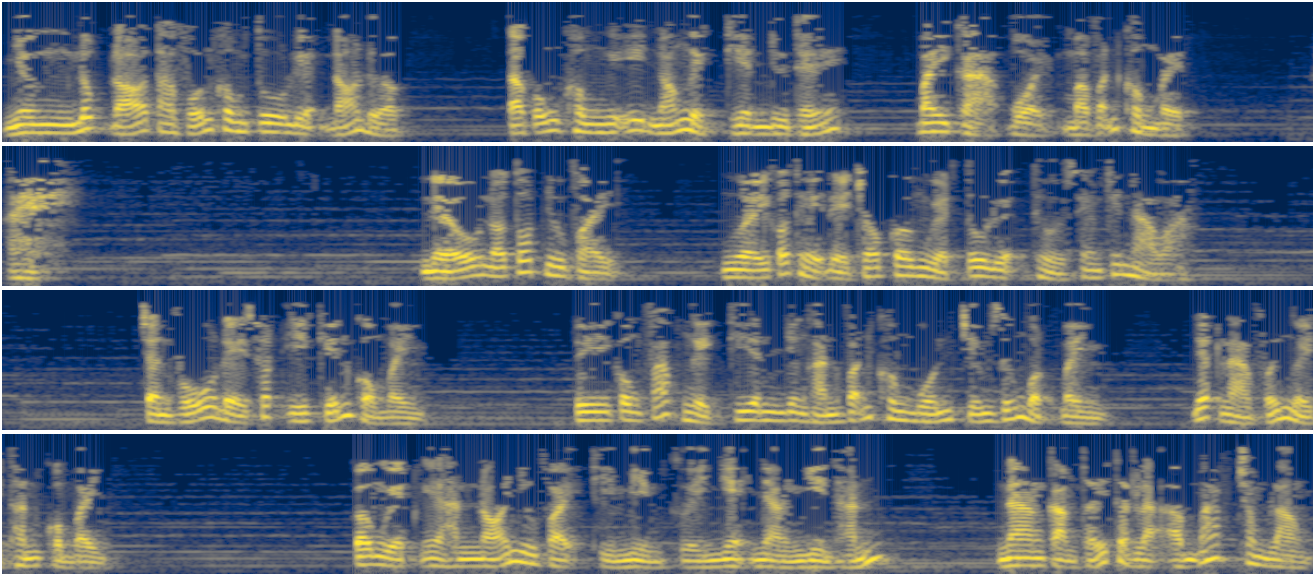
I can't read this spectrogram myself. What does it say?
nhưng lúc đó ta vốn không tu luyện nó được, ta cũng không nghĩ nó nghịch thiên như thế, bay cả buổi mà vẫn không mệt. Ai... Nếu nó tốt như vậy, người có thể để cho cơ nguyệt tu luyện thử xem thế nào à? Trần Vũ đề xuất ý kiến của mình. Tuy công pháp nghịch thiên nhưng hắn vẫn không muốn chiếm giữ một mình, nhất là với người thân của mình. Cơ Nguyệt nghe hắn nói như vậy thì mỉm cười nhẹ nhàng nhìn hắn, nàng cảm thấy thật là ấm áp trong lòng.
